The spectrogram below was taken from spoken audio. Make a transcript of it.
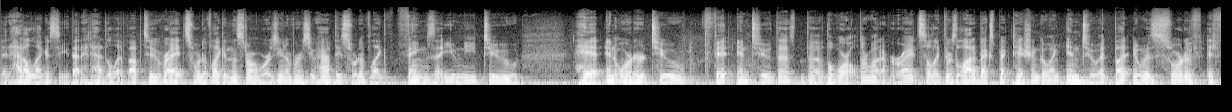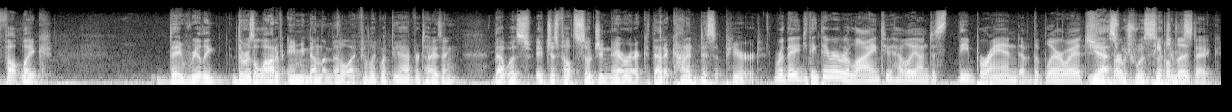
it had a legacy that it had to live up to, right? Sort of like in the Star Wars universe, you have these sort of like things that you need to hit in order to fit into the, the the world or whatever, right? So like there was a lot of expectation going into it, but it was sort of it felt like they really there was a lot of aiming down the middle. I feel like with the advertising that was it just felt so generic that it kind of disappeared. Were they? Do you think they were relying too heavily on just the brand of the Blair Witch? Yes, which was such a mistake.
